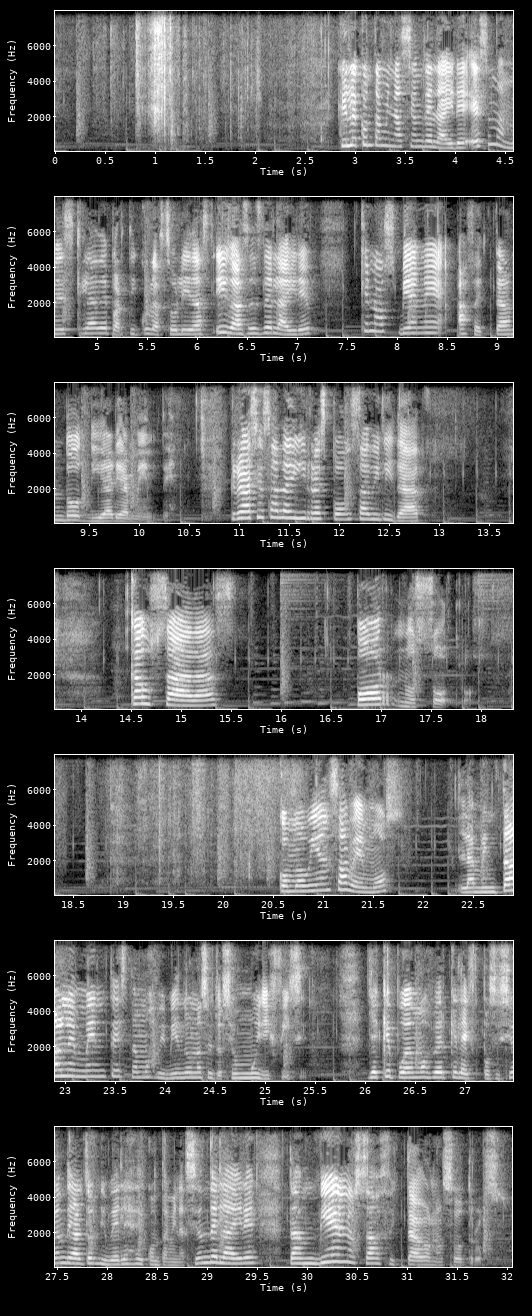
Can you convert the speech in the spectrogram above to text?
que la contaminación del aire es una mezcla de partículas sólidas y gases del aire que nos viene afectando diariamente, gracias a la irresponsabilidad causadas por nosotros. Como bien sabemos, lamentablemente estamos viviendo una situación muy difícil, ya que podemos ver que la exposición de altos niveles de contaminación del aire también nos ha afectado a nosotros.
